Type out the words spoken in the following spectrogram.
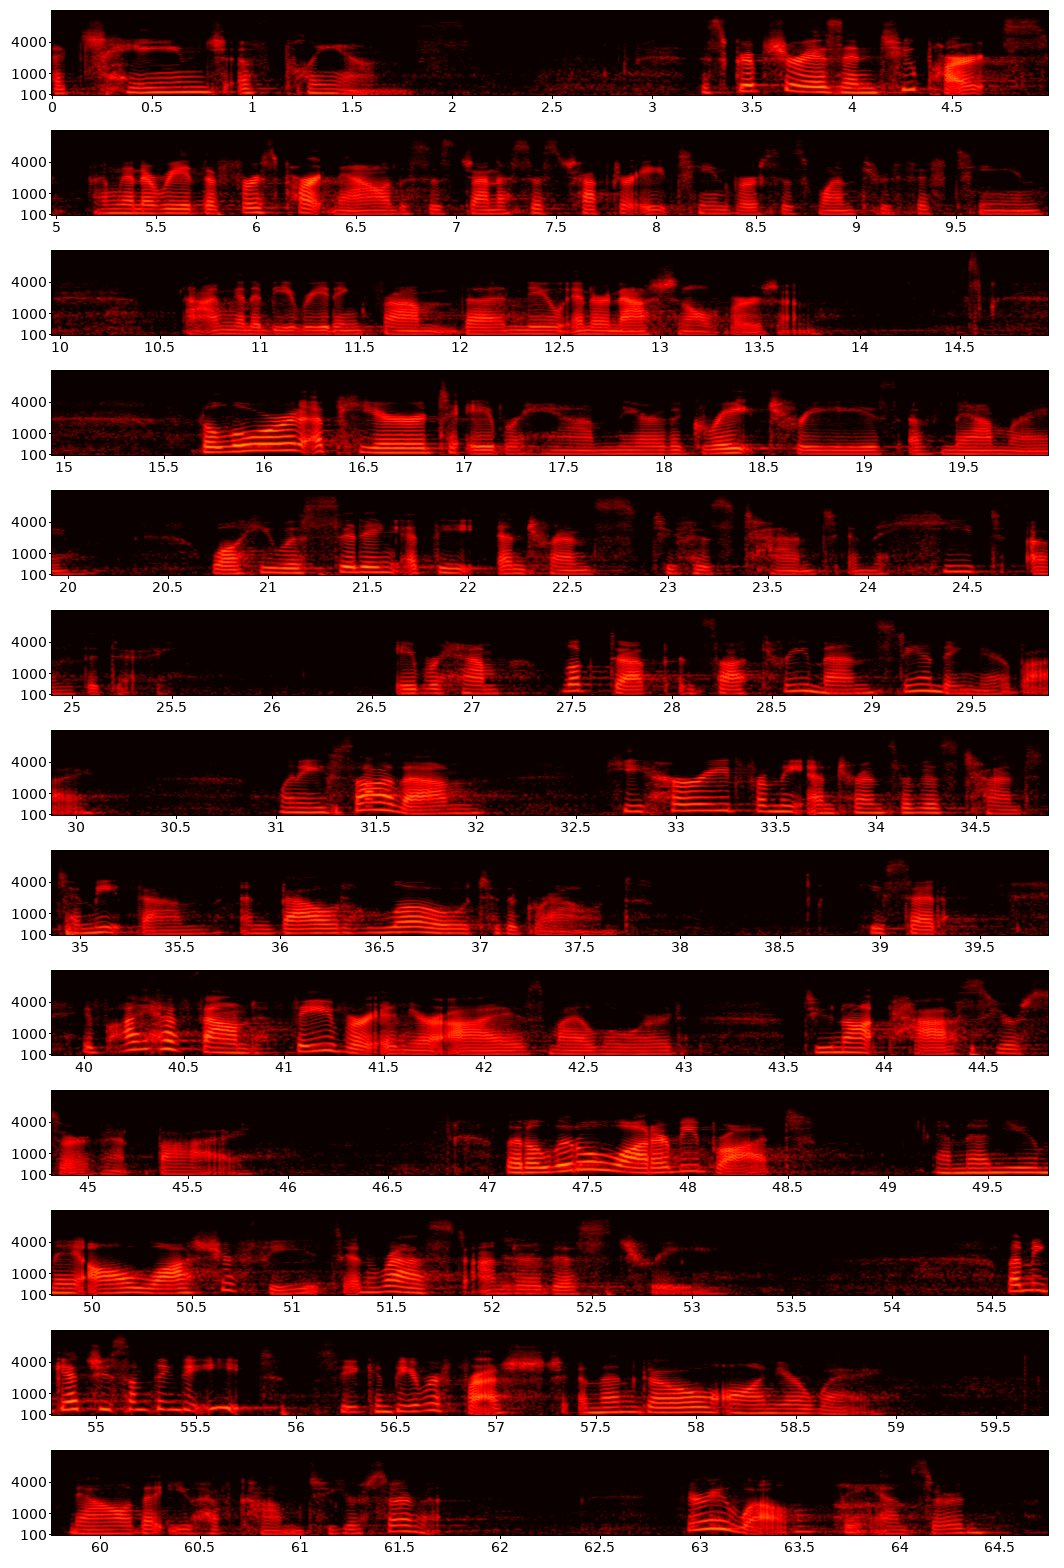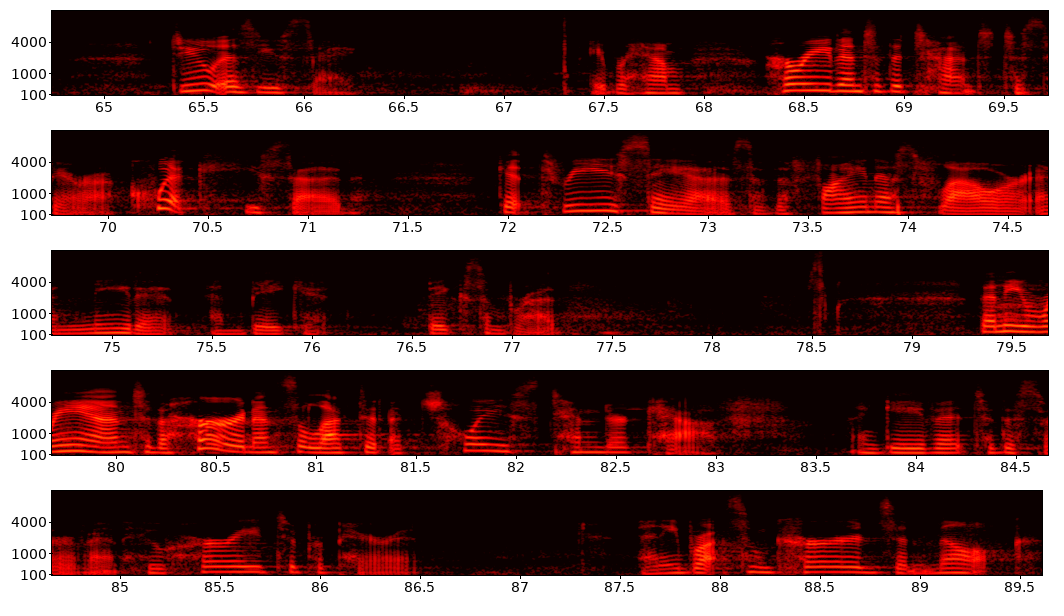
A change of plans. The scripture is in two parts. I'm going to read the first part now. This is Genesis chapter 18, verses 1 through 15. I'm going to be reading from the New International Version. The Lord appeared to Abraham near the great trees of Mamre while he was sitting at the entrance to his tent in the heat of the day. Abraham looked up and saw three men standing nearby. When he saw them, he hurried from the entrance of his tent to meet them and bowed low to the ground. He said, If I have found favor in your eyes, my Lord, do not pass your servant by. Let a little water be brought, and then you may all wash your feet and rest under this tree. Let me get you something to eat so you can be refreshed and then go on your way now that you have come to your servant. Very well, they answered. Do as you say. Abraham hurried into the tent to Sarah. Quick, he said, get three seahs of the finest flour and knead it and bake it. Bake some bread. Then he ran to the herd and selected a choice tender calf and gave it to the servant, who hurried to prepare it. Then he brought some curds and milk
